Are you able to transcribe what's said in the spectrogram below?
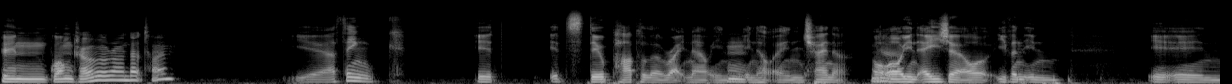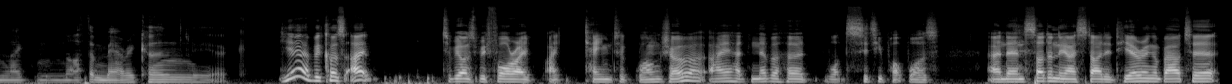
in Guangzhou around that time? Yeah, I think it it's still popular right now in Hmm. in in China or, Yeah. or in Asia or even in in, in like North American. like- Yeah, because I, to be honest, before I, I came to Guangzhou, I had never heard what city pop was. And then suddenly I started hearing about it.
